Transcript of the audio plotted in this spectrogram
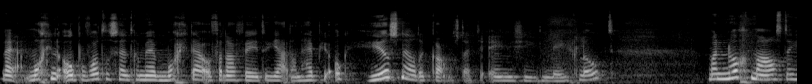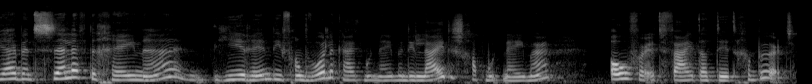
nou ja, mocht je een open wortelcentrum hebben, mocht je daar vanaf weten, ja, dan heb je ook heel snel de kans dat je energie leegloopt. Maar nogmaals, jij bent zelf degene hierin die verantwoordelijkheid moet nemen, die leiderschap moet nemen over het feit dat dit gebeurt.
